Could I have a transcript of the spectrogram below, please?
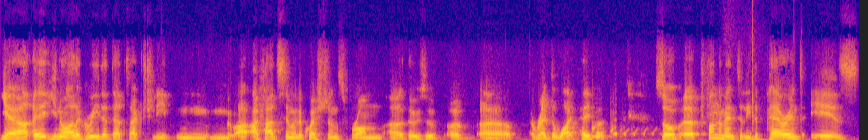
Yeah, uh, you know, I'll agree that that's actually. Mm, I've had similar questions from uh, those who've, who've uh, read the white paper. So uh, fundamentally, the parent is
